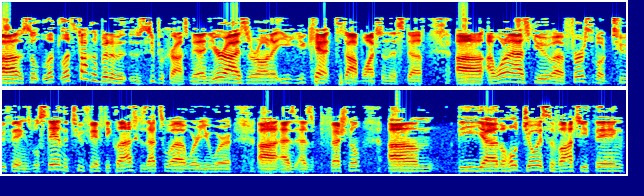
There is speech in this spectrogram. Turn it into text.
Uh, so let, us talk a bit of Supercross, man. Your eyes are on it. You, you can't stop watching this stuff. Uh, I want to ask you uh, first about two things. We'll stay in the 250 class because that's uh, where you were uh, as as a professional. Um, the uh, the whole Joey Savatgy thing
